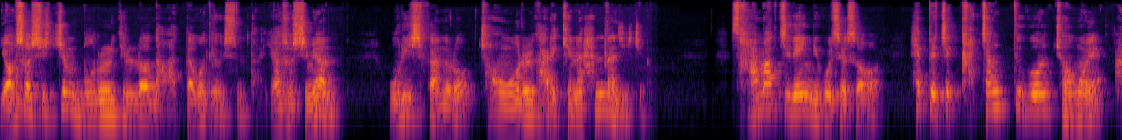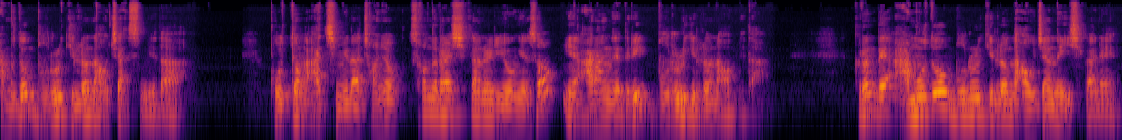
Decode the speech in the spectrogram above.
6시쯤 물을 길러 나왔다고 되어 있습니다. 6시면 우리 시간으로 정오를 가리키는 한낮이죠. 사막지대인 이곳에서 햇볕이 가장 뜨거운 정오에 아무도 물을 길러 나오지 않습니다. 보통 아침이나 저녁 서늘할 시간을 이용해서 이 아랑네들이 물을 길러 나옵니다. 그런데 아무도 물을 길러 나오지 않는 이 시간에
